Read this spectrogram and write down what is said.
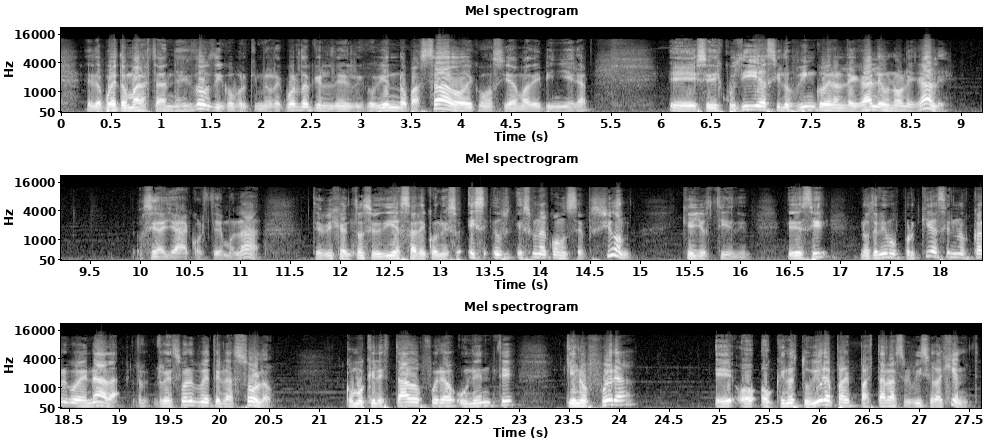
lo puede tomar hasta anecdótico, porque me recuerdo que en el gobierno pasado de, ¿cómo se llama?, de Piñera, eh, se discutía si los bingos eran legales o no legales. O sea, ya cortémosla. Te fijas, entonces hoy día sale con eso. Es, es una concepción que ellos tienen. Es decir, no tenemos por qué hacernos cargo de nada, resuélvetela solo. Como que el Estado fuera un ente que no fuera eh, o, que no estuviera para, estar al servicio de la gente.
